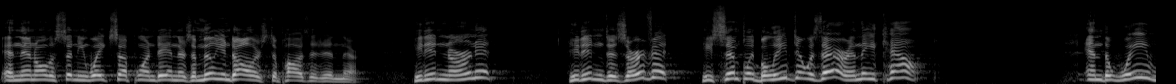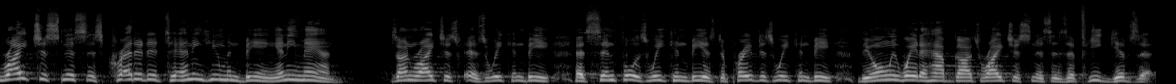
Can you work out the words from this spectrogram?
and then all of a sudden he wakes up one day and there's a million dollars deposited in there. He didn't earn it, he didn't deserve it, he simply believed it was there in the account. And the way righteousness is credited to any human being, any man, as unrighteous as we can be, as sinful as we can be, as depraved as we can be, the only way to have God's righteousness is if He gives it.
